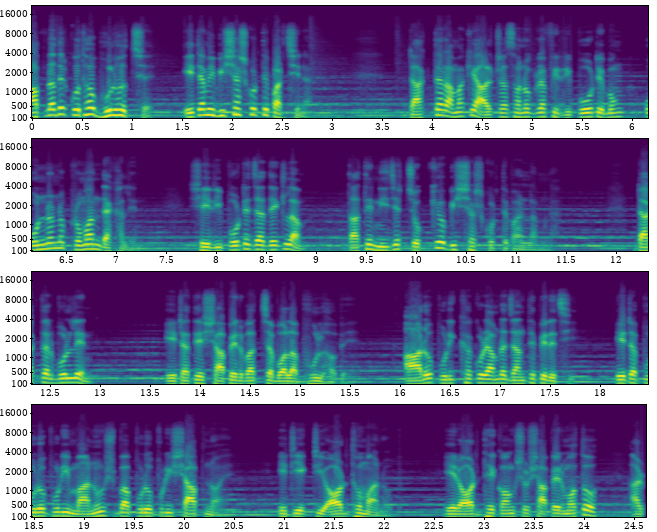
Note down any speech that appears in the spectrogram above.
আপনাদের কোথাও ভুল হচ্ছে, এটা আমি বিশ্বাস করতে পারছি না। ডাক্তার আমাকে আলট্রাসনোগ্রাফির রিপোর্ট এবং অন্যান্য প্রমাণ দেখালেন। সেই রিপোর্টে যা দেখলাম, তাতে নিজের চোখকেও বিশ্বাস করতে পারলাম না। ডাক্তার বললেন, এটাতে সাপের বাচ্চা বলা ভুল হবে। আরও পরীক্ষা করে আমরা জানতে পেরেছি এটা পুরোপুরি মানুষ বা পুরোপুরি সাপ নয়। এটি একটি অর্ধমানব এর অর্ধেক অংশ সাপের মতো আর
